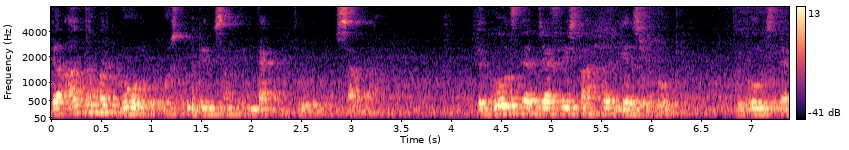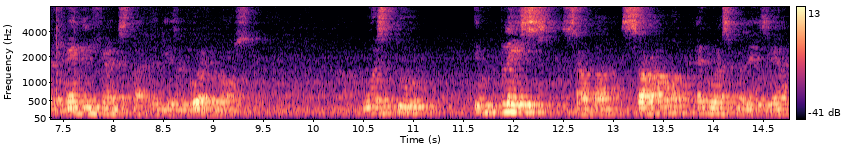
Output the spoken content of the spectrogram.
the ultimate goal was to bring something back to Sabah. The goals that Jeffrey started years ago, the goals that many friends started years ago and lost, was to emplace Sabah, Sarawak and West Malaysia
